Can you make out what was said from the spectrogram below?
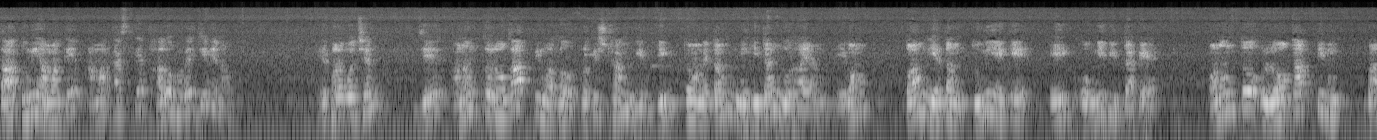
তা তুমি আমাকে, আমার কাছ থেকে ভালোভাবে জেনে নাও। এরপরে বলছেন যে অনন্ত প্রতিষ্ঠান বৃদ্ধি তমেতম নিহিতং গুহায়াম এবং তম তুমি একে, এই অগ্নিবিদ্যাকে অনন্ত লোকাপ্তি বা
